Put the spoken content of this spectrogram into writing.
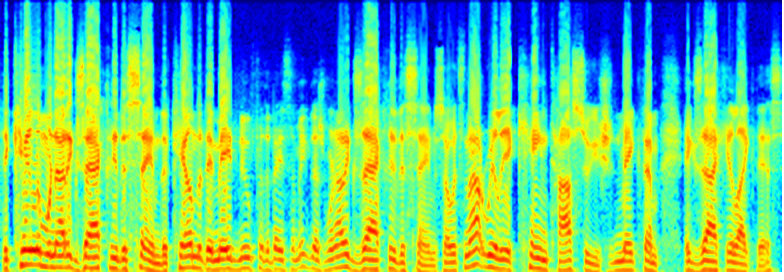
the kalim were not exactly the same. The kalim that they made new for the base of Hamikdash were not exactly the same. So it's not really a kain tasu. You should make them exactly like this.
